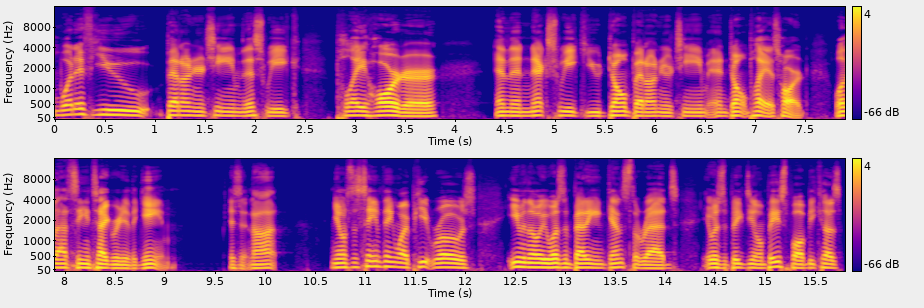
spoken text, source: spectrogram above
what if you bet on your team this week, play harder, and then next week you don't bet on your team and don't play as hard? Well, that's the integrity of the game, is it not? You know, it's the same thing why Pete Rose, even though he wasn't betting against the Reds, it was a big deal in baseball because,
